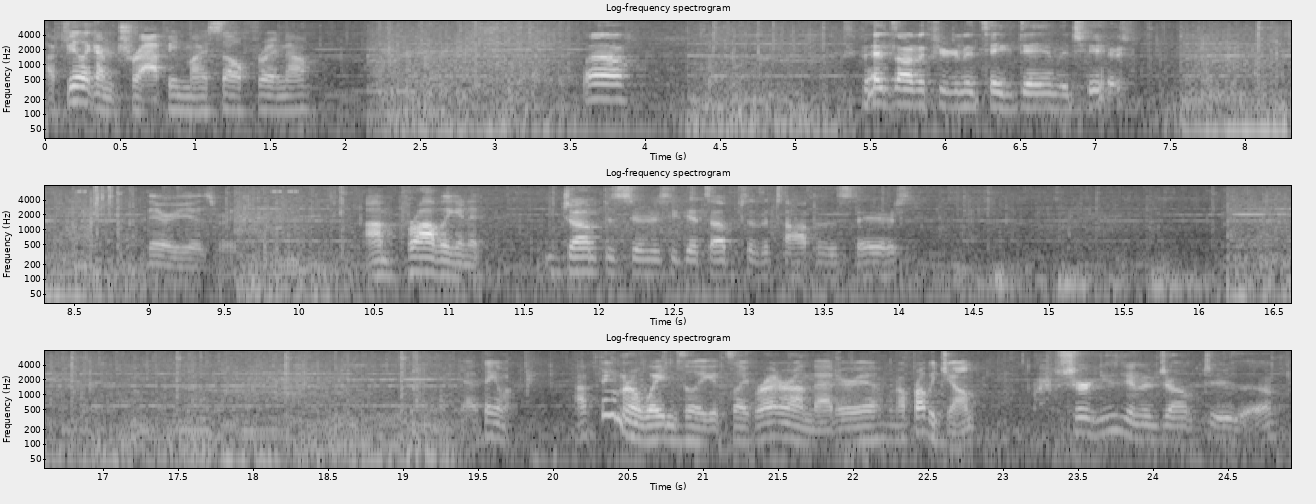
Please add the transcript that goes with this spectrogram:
I feel like I'm trapping myself right now. Well, depends on if you're gonna take damage here. There he is, right. I'm probably gonna. Jump as soon as he gets up to the top of the stairs. Yeah, I think I'm. I think I'm gonna wait until he gets like right around that area, and I'll probably jump. I'm sure he's gonna jump too, though.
